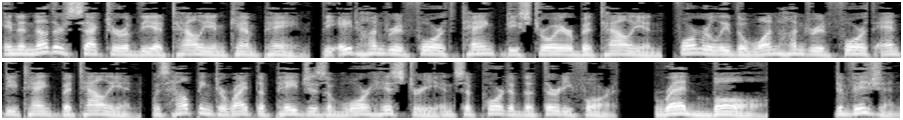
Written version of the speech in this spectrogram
In another sector of the Italian campaign, the 804th Tank Destroyer Battalion, formerly the 104th Anti-Tank Battalion, was helping to write the pages of war history in support of the 34th Red Bull Division.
